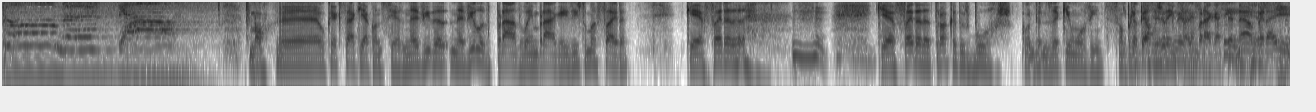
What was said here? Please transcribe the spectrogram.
Comercial. Bom, eh, o que é que está aqui a acontecer? Na, vida, na Vila de Prado, em Braga, existe uma feira, que é a feira da... que é a feira da troca dos burros. Conta-nos aqui um ouvinte. São Então peripécias da infância. em Braga, Sim. Não, espera aí.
